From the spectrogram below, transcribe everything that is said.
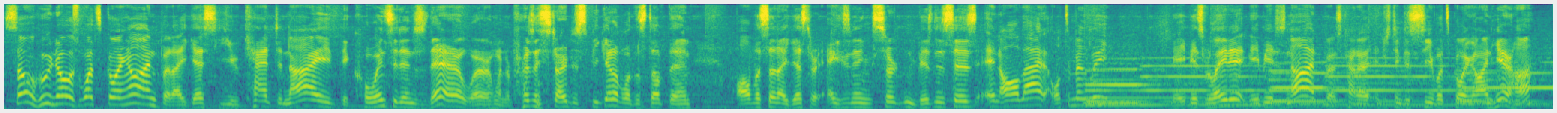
So who knows what's going on, but I guess you can't deny the coincidence there where when the president started to speak out about the stuff then all of a sudden I guess they're exiting certain businesses and all that ultimately. Maybe it's related, maybe it's not, but it's kind of interesting to see what's going on here, huh?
